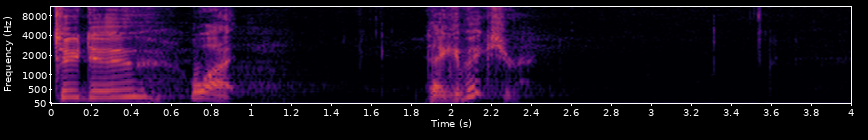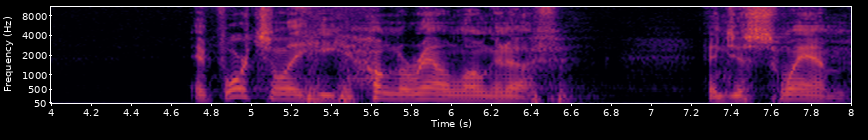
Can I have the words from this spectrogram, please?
to do what? Take a picture. And fortunately, he hung around long enough and just swam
